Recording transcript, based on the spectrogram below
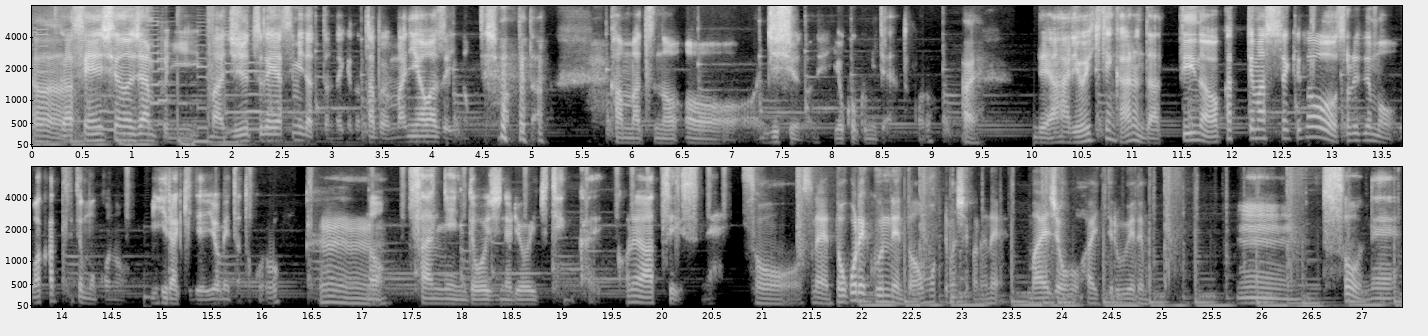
あが先週のジャンプに、まあ、呪術が休みだったんだけど、多分間に合わずに載ってしまってた、端末のお次週のね、予告みたいなところ。はい。で、ああ、領域展開あるんだっていうのは分かってましたけど、それでも分かってても、この見開きで読めたところうん。の3人同時の領域展開。これは熱いですね。そうですね。どこで訓練とは思ってましたからね。前情報入ってる上でも。うん、そうね。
